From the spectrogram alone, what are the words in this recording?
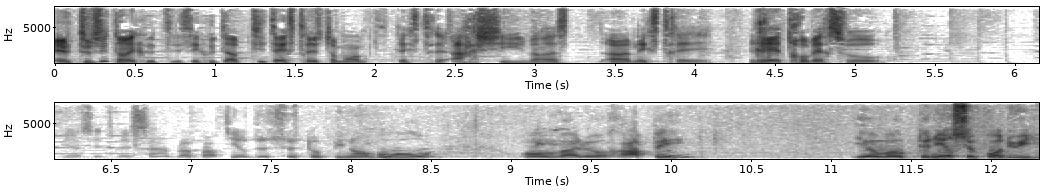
Et tout de suite, on va écouter, s'écouter un petit extrait, justement, un petit extrait archive, un, un extrait rétro-verso. Bien, C'est très simple. À partir de ce topinambour, on va le râper et on va obtenir ce produit.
